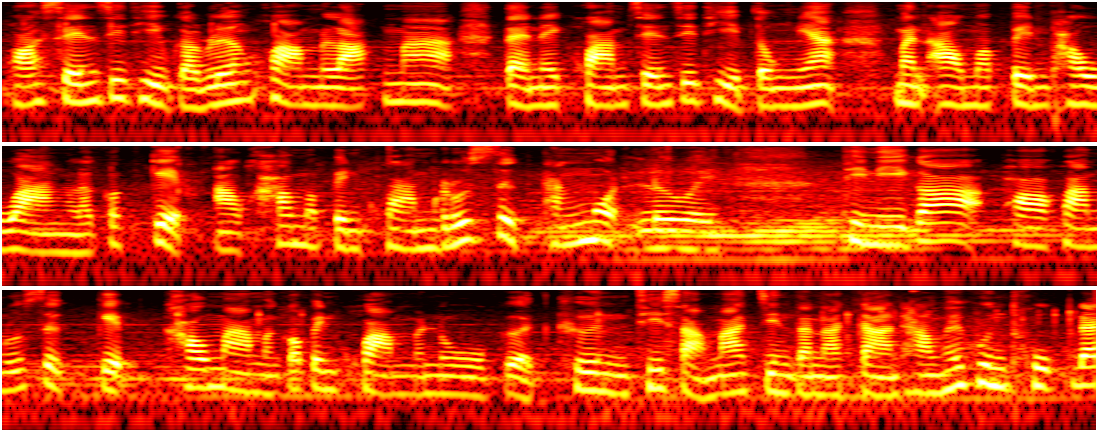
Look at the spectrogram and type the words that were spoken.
เพราะเซนซิทีฟกับเรื่องความรักมาก แต่ในความเซนซิทีฟตรงเนี้ยมันเอามาเป็นผวังแล้วก็เก็บเอาเข้ามาเป็นความรู้สึกทั้งหมดเลย ทีนี้ก็พอความรู้สึกเก็บเข้ามามันก็เป็นความมโนเกิดขึ้นที่สามารถจินตนาการทำให้คุณทุกข์ได้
